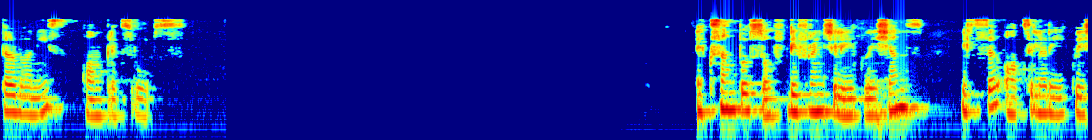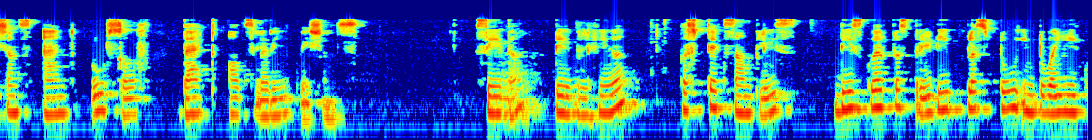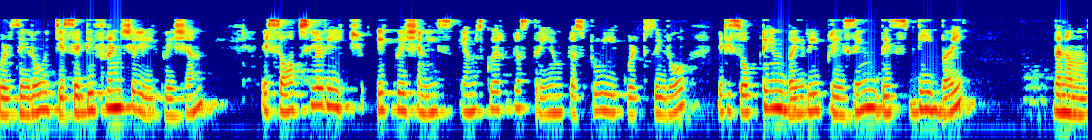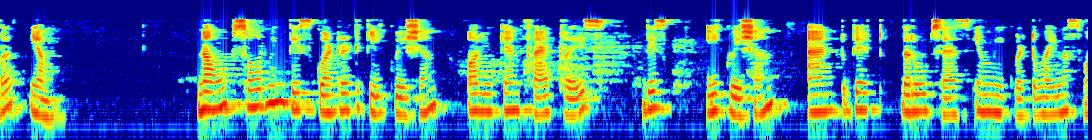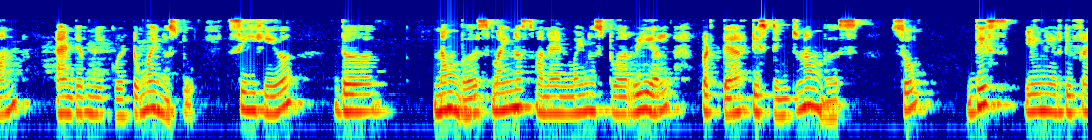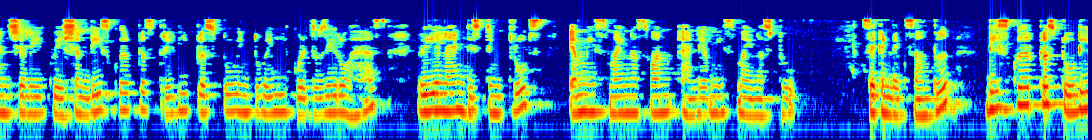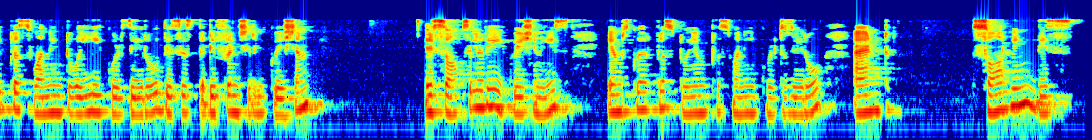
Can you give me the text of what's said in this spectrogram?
Third one is complex roots. Examples of differential equations. It's auxiliary equations and roots of that auxiliary equations. See the table here. First example is d square plus 3d plus 2 into y equals 0 which is a differential equation. Its auxiliary equation is m square plus 3m plus 2 equals 0. It is obtained by replacing this d by the number m. Now solving this quadratic equation or you can factorize this equation and to get the roots as m equal to minus 1 and m equal to minus 2. See here the numbers minus 1 and minus 2 are real but they are distinct numbers. So this linear differential equation d square plus 3d plus 2 into y equal to 0 has real and distinct roots m is minus 1 and m is minus 2. Second example d square plus 2d plus 1 into y equals 0 this is the differential equation. Its auxiliary equation is m square plus 2m plus 1 equal to 0 and solving this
